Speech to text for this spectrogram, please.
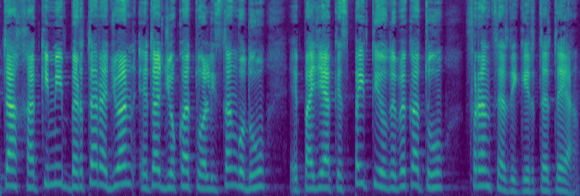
eta Hakimi bertara joan eta jokatu izango du epaileak ezpaitio debekatu Frantziatik irtetea.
